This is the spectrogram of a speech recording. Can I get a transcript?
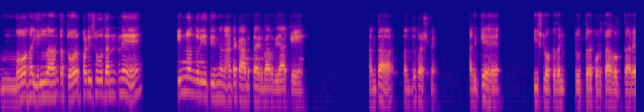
ಮೋಹ ಇಲ್ಲ ಅಂತ ತೋರ್ಪಡಿಸುವುದನ್ನೇ ಇನ್ನೊಂದು ರೀತಿಯಿಂದ ನಾಟಕ ಆಡ್ತಾ ಇರಬಾರ್ದು ಯಾಕೆ ಅಂತ ಒಂದು ಪ್ರಶ್ನೆ. ಅದಕ್ಕೆ ಈ ಶ್ಲೋಕದಲ್ಲಿ ಉತ್ತರ ಕೊಡ್ತಾ ಹೋಗ್ತಾರೆ.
